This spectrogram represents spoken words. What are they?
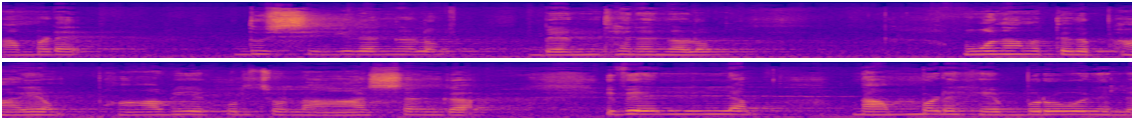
നമ്മുടെ ദുശീലങ്ങളും ബന്ധനങ്ങളും. മൂന്നാമത്തേത് ഭയം ഭാവിയെക്കുറിച്ചുള്ള ആശങ്ക. ഇവയെല്ലാം നമ്മുടെ ഹെബ്രോനിൽ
